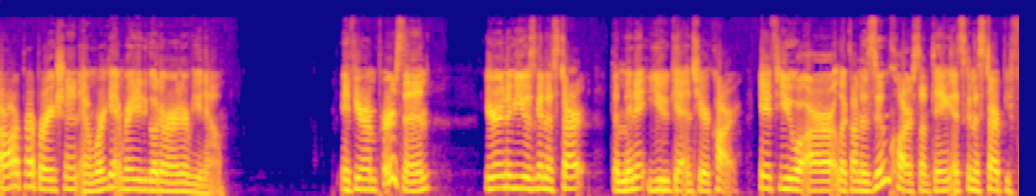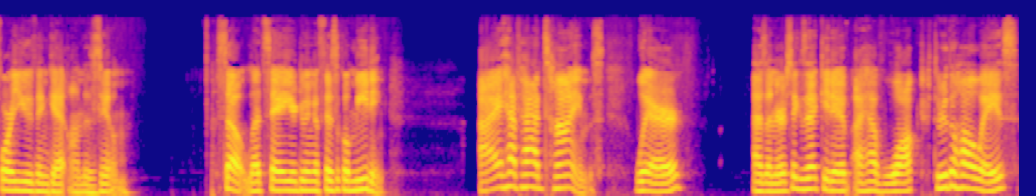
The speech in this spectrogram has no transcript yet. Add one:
our preparation and we're getting ready to go to our interview now. If you're in person, your interview is going to start the minute you get into your car. If you are like on a Zoom call or something, it's going to start before you even get on the Zoom. So let's say you're doing a physical meeting. I have had times where, as a nurse executive, I have walked through the hallways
